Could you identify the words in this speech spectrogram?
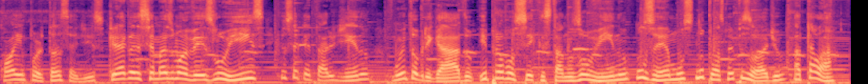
qual a importância disso. Queria agradecer mais uma vez Luiz e o secretário Dino muito obrigado. E para você que está nos ouvindo, nos vemos no próximo episódio. Até lá!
